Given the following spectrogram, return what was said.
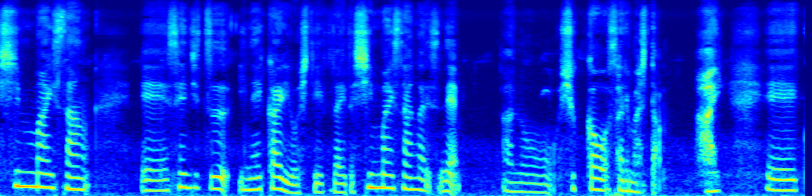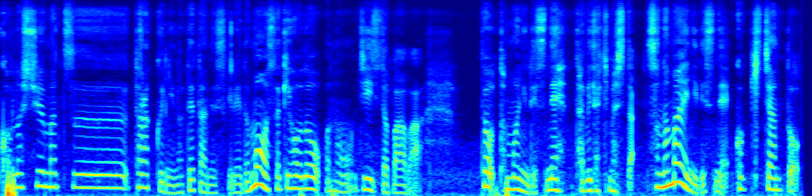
新米さん、えー、先日稲刈りをしていただいた新米さんがですね、あの、出荷をされました。はい。えー、この週末トラックに乗ってたんですけれども、先ほど、あの、じいじとばあばと共にですね、旅立ちました。その前にですね、コッキちゃんと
